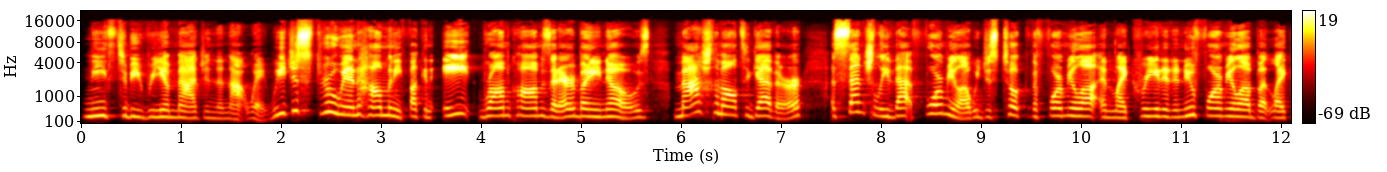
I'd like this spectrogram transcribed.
needs to be reimagined in that way. We just threw in how many fucking eight rom coms that everybody knows, mashed them all together. Essentially, that formula, we just took the formula and like created a new formula. But like,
